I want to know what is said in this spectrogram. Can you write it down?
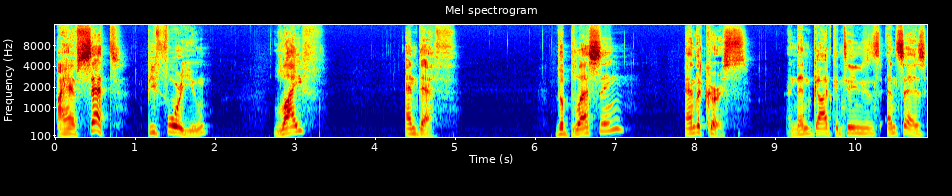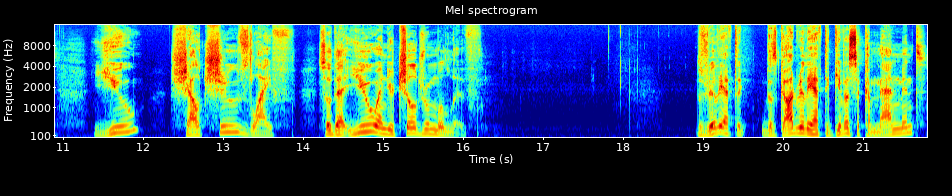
I have set before you life and death, the blessing and the curse. And then God continues and says, You shall choose life so that you and your children will live. Does really have to does God really have to give us a commandment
